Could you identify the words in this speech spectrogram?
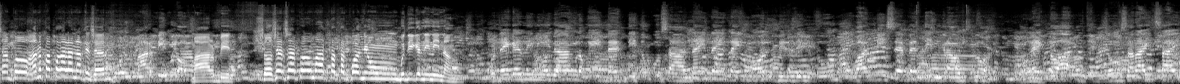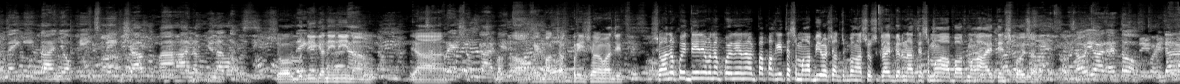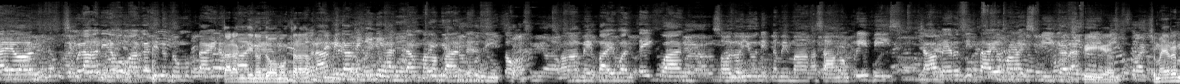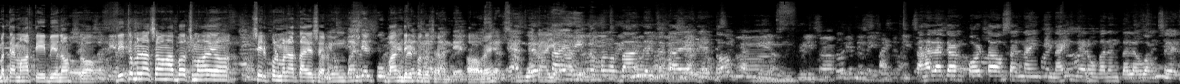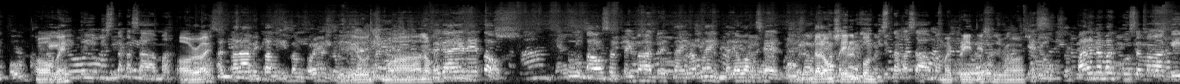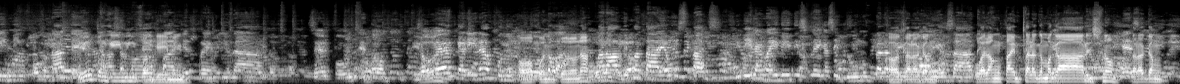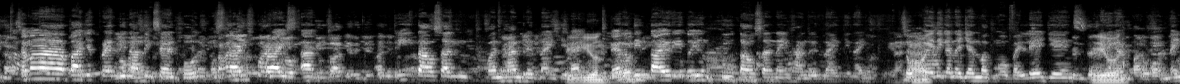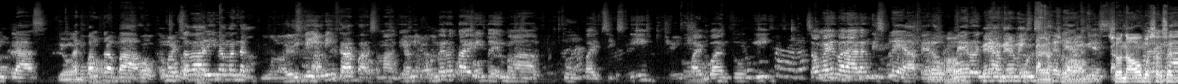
Saan po, ano pa pangalan natin, sir? Marvin po. Marvin. So, sir, saan po matatagpuan yung budiga ni Ninang? Bodega ni Ninang located dito po sa 999 Mall, Building 2, 1B17 ground floor. Recto up. So sa right side, makikita nyo King's Bake Shop. Mahanap nyo na to. So, budiga ni Ninang. Yan. Presyong gadgets. Okay, bagsak presyo naman din. So ano pwede naman ang pwede naman papakita sa mga viewers at sa mga subscriber natin sa mga about mga items po, sir? So yun, eto. Hanggang ngayon, simula kanina umaga, dinudumog tayo ng Talagang dinudumog talaga. Marami kaming inihandang mga bundle dito. Mga may buy one, take one, solo unit na may mga kasamang freebies. Tsaka meron din tayo mga speaker at Speaker. TV. So mayroon ba tayong mga TV, no? So dito muna sa mga about sa mga uh, cellphone muna tayo, sir. Yung bundle po? Bundle po to, mga sir. bundle? Okay. Oh, sir, saan po Meron tayo? tayo rito mga bundle kagaya nito. Sa halagang 4,099, meron ka ng dalawang cellphone. Okay. May freebies na kasama. Alright. At marami pang ibang freebies. Ayun, sa mga ano. Kagaya nito, 2,599, dalawang cellphone. Dalawang May cellphone. freebies na kasama. May pretties na mga... Yes. Para naman po sa mga gaming phone natin, Yun, pang tsaka gaming, mga pang gaming. budget-friendly na cellphone, ito. So, Yun. kanina, punong-puno Oo, punong-puno na. Marami pa tayong stocks. Hindi lang na i-display kasi dumog talaga Oh, yung talagang buyer sa atin. walang time talaga mag-arrange, no? Yes. Talagang Sa mga budget-friendly nating cellphone, start price at 3,199. Yun. Meron din tayo rito yung 2,999. So, Okay. pwede ka na dyan mag-Mobile Legends, pwede Yun. ka pang online class, Yun. at pang trabaho. Kung sakali naman nag-gaming ka para sa mga gaming, meron tayo rito yung mga 256 gig, 512 gig. So ngayon wala lang display ha, pero Oo. meron yan. May stock yan. so, naubos sa, sa,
